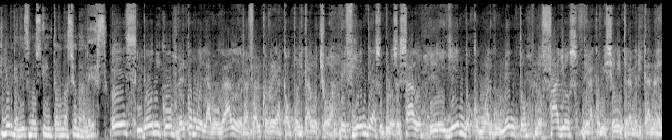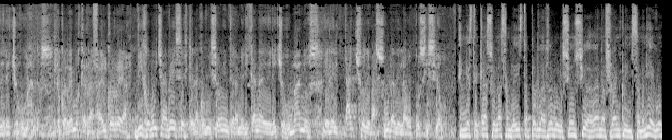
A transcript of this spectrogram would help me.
y organismos internacionales. Es irónico ver cómo el abogado de Rafael Correa, Caupolicán Ochoa, defiende a su procesado leyendo como argumento los fallos de la Comisión Interamericana de Derechos Humanos. Recordemos que Rafael Correa dijo muchas veces que la Comisión Interamericana de Derechos Humanos era el tacho de basura de la oposición. En este caso, el asambleísta por la Revolución Ciudadana Franklin Samaniego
